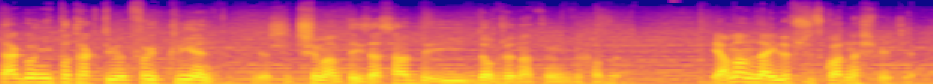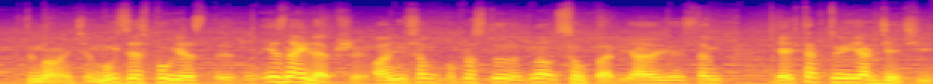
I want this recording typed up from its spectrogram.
tak oni potraktują Twoich klientów. Ja się trzymam tej zasady i dobrze na tym wychodzę. Ja mam najlepszy skład na świecie w tym momencie. Mój zespół jest, jest najlepszy. Oni są po prostu no, super. Ja, jestem, ja ich traktuję jak dzieci.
